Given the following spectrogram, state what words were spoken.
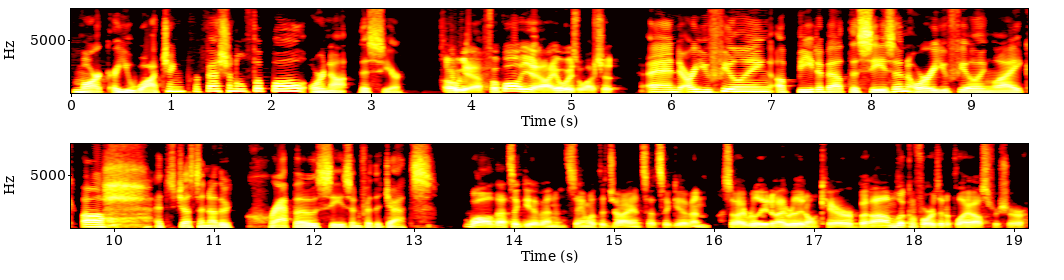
Mark, are you watching professional football or not this year? Oh, yeah. Football? Yeah, I always watch it. And are you feeling upbeat about the season or are you feeling like, oh, it's just another crapo season for the Jets? Well, that's a given. Same with the Giants. That's a given. So I really, I really don't care. But I'm looking forward to the playoffs for sure.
